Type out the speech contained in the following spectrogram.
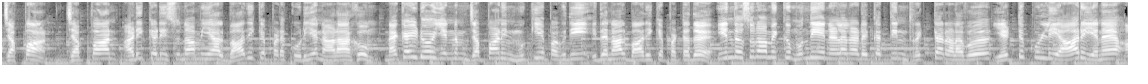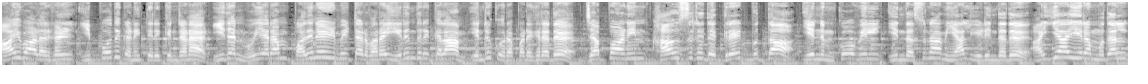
ஜப்பான். ஜப்பான் அடிக்கடி சுனாமியால் பாதிக்கப்படக்கூடிய நாடாகும். நகைடோ என்னும் ஜப்பானின் முக்கிய பகுதி இதனால் பாதிக்கப்பட்டது. இந்த சுனாமிக்கு முந்தைய நிலநடுக்கத்தின் ரிக்டர் அளவு எட்டு புள்ளி ஆறு என ஆய்வாளர்கள் இப்போது கணித்திருக்கின்றனர். இதன் உயரம் பதினேழு மீட்டர் வரை இருந்திருக்கலாம் என்று கூறப்படுகிறது. ஜப்பானின் ஹவுஸ் த கிரேட் புத்தா என்னும் கோவில் இந்த சுனாமியால் இடிந்தது. ஐயாயிரம் முதல்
